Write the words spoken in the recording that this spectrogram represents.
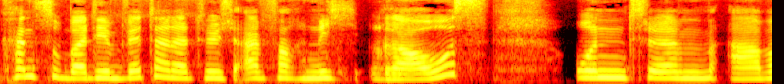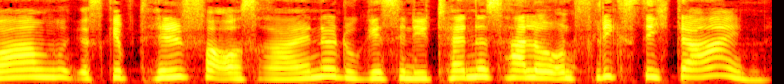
kannst du bei dem Wetter natürlich einfach nicht raus. Und ähm, aber es gibt Hilfe aus Rheine. Du gehst in die Tennishalle und fliegst dich da ein.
